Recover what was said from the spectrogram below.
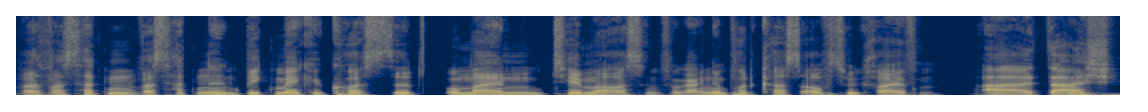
was, was, hat denn, was hat denn ein Big Mac gekostet, um ein Thema aus dem vergangenen Podcast aufzugreifen? Äh, da ich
